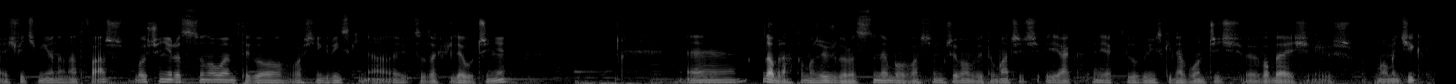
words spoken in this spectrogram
E, Świeci mi ona na twarz, bo jeszcze nie rozsunąłem tego właśnie green screena, ale co za chwilę uczynię. E, dobra, to może już go rozsunę, bo właśnie muszę Wam wytłumaczyć, jak, jak tego green screena włączyć w OBS-ie. Już momencik.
